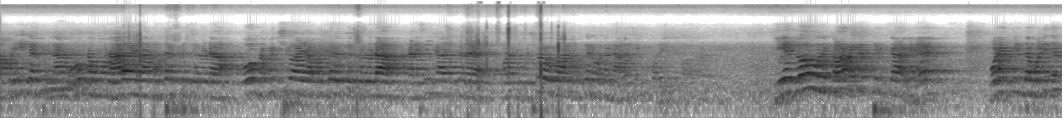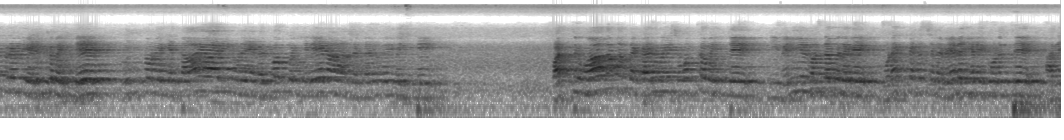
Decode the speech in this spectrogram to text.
அப்படிங்கிறது நான் ஓம் நமோ நாராயணா மந்திரத்தை சொல்லுடா ஓம் நமச்சிவாயா மந்திரத்தை சொல்லுடா கடைசி காலத்துல உனக்கு விஸ்வபகவான் வந்து உன்னை அழைச்சிட்டு போறேன். ஏதோ ஒரு காரணத்திற்காக உனக்கு இந்த மனித பிறவி எடுக்க வைத்து உன்னுடைய தாயாரினுடைய கர்ப்பப்பையிலே நான் அந்த கருவை வைத்தேன். பத்து மாதம் அந்த கருவை சுமக்க வைத்து நீ வெளியில் வந்த பிறகு உனக்கென சில வேலைகளை கொடுத்து அதை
